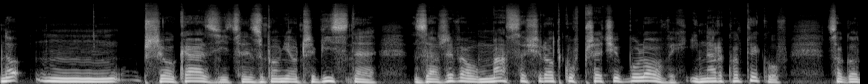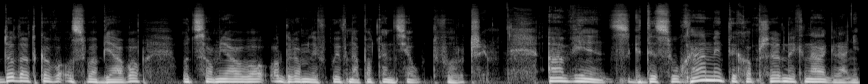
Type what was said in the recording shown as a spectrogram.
No, mm, przy okazji, co jest zupełnie oczywiste, zażywał masę środków przeciwbólowych i narkotyków, co go dodatkowo osłabiało, co miało ogromny wpływ na potencjał twórczy. A więc, gdy słuchamy tych obszernych nagrań,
